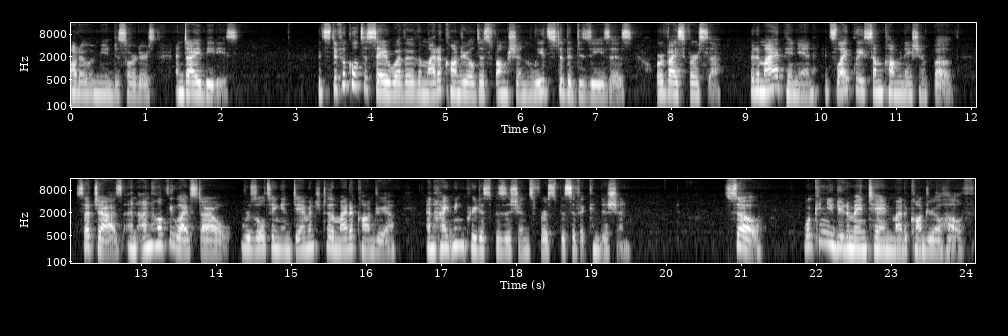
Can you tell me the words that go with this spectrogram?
autoimmune disorders, and diabetes. It's difficult to say whether the mitochondrial dysfunction leads to the diseases or vice versa. But in my opinion, it's likely some combination of both, such as an unhealthy lifestyle resulting in damage to the mitochondria and heightening predispositions for a specific condition. So, what can you do to maintain mitochondrial health?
